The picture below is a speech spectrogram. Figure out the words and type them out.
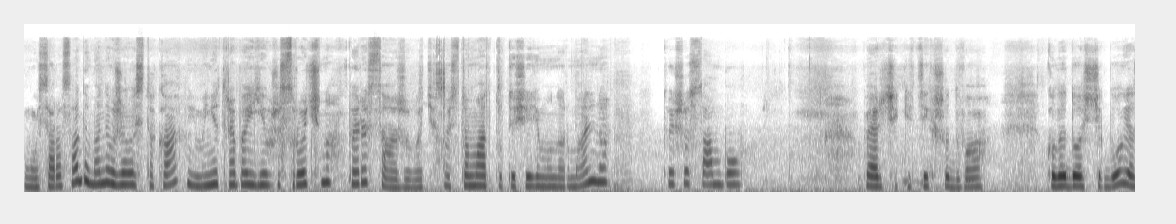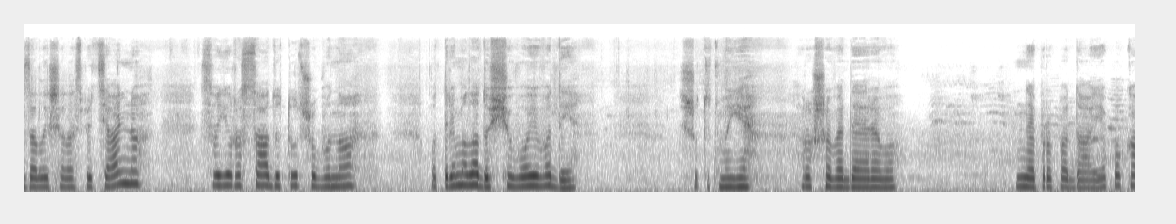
Ось а розсада у мене вже ось така, і мені треба її вже срочно пересаджувати. Ось томат тут ще йому нормально, той, що сам був. Перчики цих, що два. Коли дощик був, я залишила спеціально свою розсаду тут, щоб вона отримала дощової води. Що тут моє грошове дерево не пропадає поки.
